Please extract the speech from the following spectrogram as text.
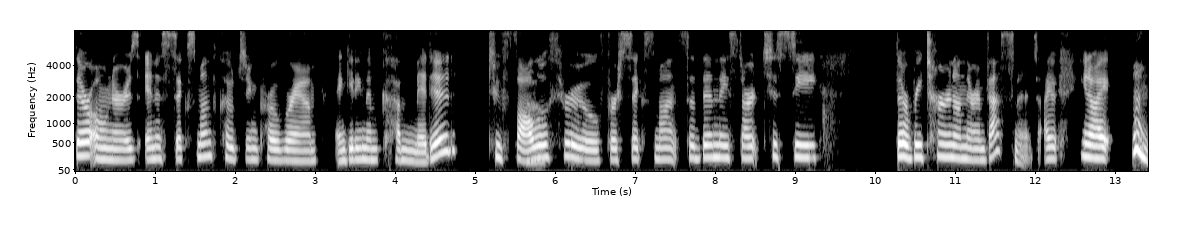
their owners in a six month coaching program and getting them committed to follow yeah. through for six months. So then they start to see their return on their investment. I, you know, I,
